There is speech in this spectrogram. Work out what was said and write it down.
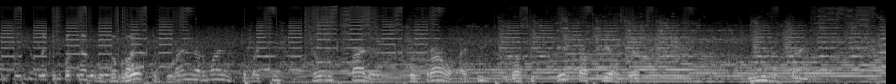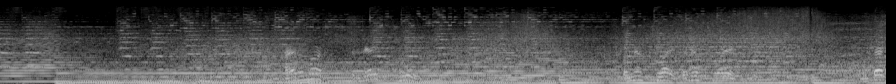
нам пойти вот по центру забрать. нормально, чтобы осисть. Все вы встали? Что право, осисть. У вас весь прострел, да? Ниже станет. Айрмар, стреляй, что? Помяг слайд, помяг слайд. Вот так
